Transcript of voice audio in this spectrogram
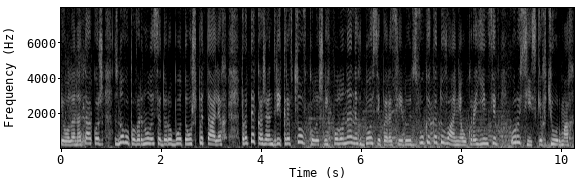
і Олена також знову повернулися до роботи у шпиталях. Проте каже Андрій Кривцов, колишніх полонених досі переслідують звуки катування українців у російських тюрмах.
